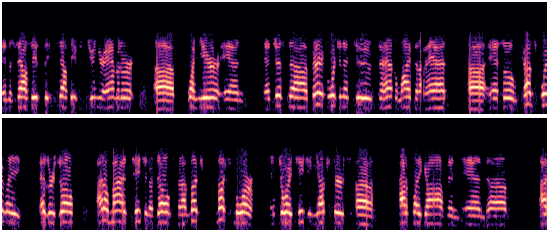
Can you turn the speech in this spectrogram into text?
in the southeast southeast junior amateur uh, one year, and and just uh, very fortunate to to have the life that I've had. Uh, and so consequently, as a result, I don't mind teaching adults, but I much much more enjoy teaching youngsters uh, how to play golf and and uh, I,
